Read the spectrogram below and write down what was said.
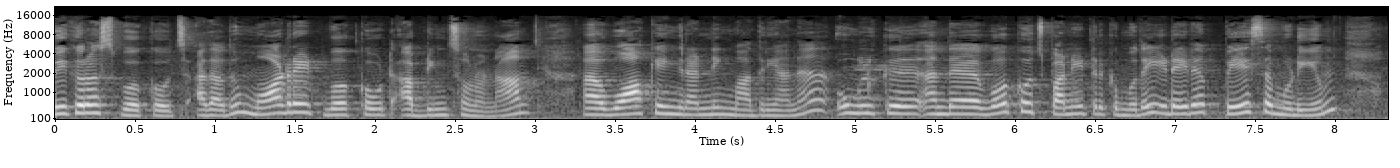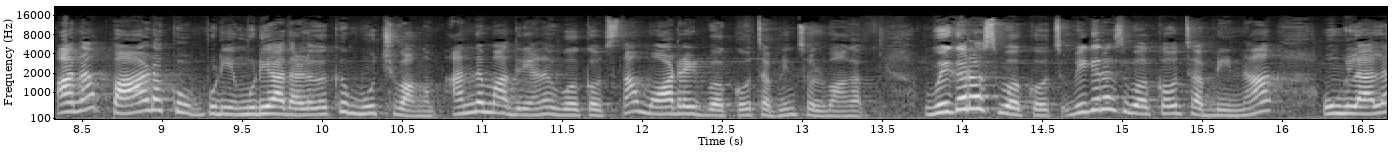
விகரஸ் ஒர்க் அவுட்ஸ் அதாவது மாடரேட் ஒர்க் அவுட் அப்படின்னு சொன்னோம்னா வாக்கிங் ரன்னிங் மாதிரியான உங்களுக்கு அந்த ஒர்க் அவுட்ஸ் பண்ணிட்டு இருக்கும்போதே இடையிட பேச முடியும். ஆனால் பாட முடியாத அளவுக்கு மூச்சு வாங்கும். அந்த மாதிரியான ஒர்க் அவுட்ஸ் தான் மாடரேட் ஒர்க் அவுட்ஸ் அப்படின்னு சொல்லுவாங்க. விகரஸ் ஒர்க் அவுட்ஸ் விகரஸ் ஒர்க் அவுட்ஸ் அப்படின்னா உங்களால்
